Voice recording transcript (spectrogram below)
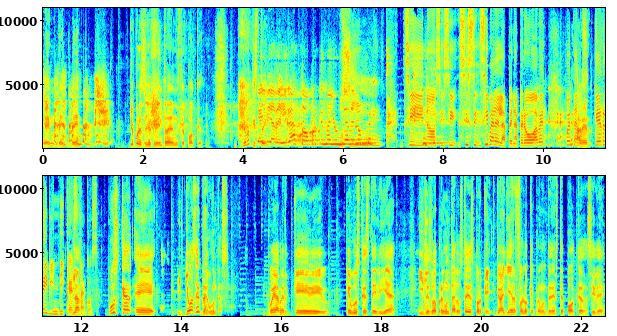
Ven, ven, ven. Yo por eso yo quería entrar en este podcast. Yo lo que estoy... El día del gato, ¿por qué no hay un Pues día sí. del hombre? Sí, no, sí, sí, sí, sí, sí vale la pena. Pero a ver, cuéntanos, A ver, ¿qué reivindica Las- esta cosa? Busca... eh, yo voy a hacer preguntas. Voy a ver qué, qué busca este día y les voy a preguntar a ustedes porque yo ayer fue lo que pregunté en este podcast así de...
